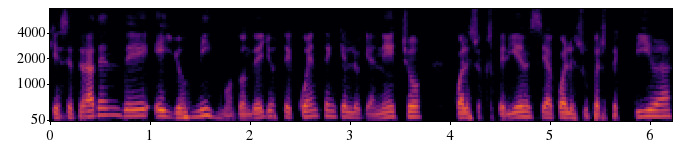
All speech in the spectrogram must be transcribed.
que se traten de ellos mismos, donde ellos te cuenten qué es lo que han hecho, cuál es su experiencia, cuál es su perspectiva,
